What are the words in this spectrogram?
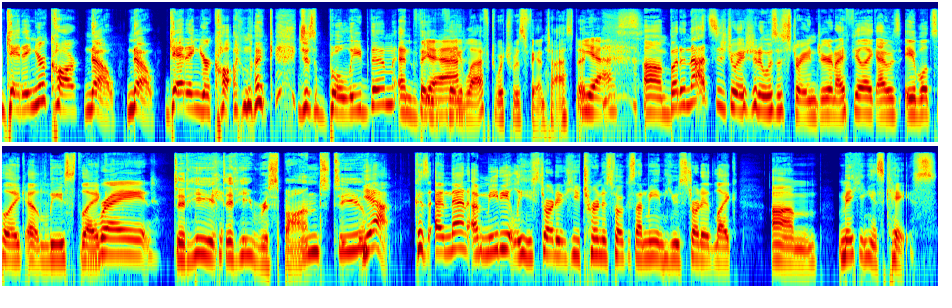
Get in your car. No, no, get in your car." like, just bullied them, and they Yeah. they left, which was fantastic. Yes. Um, but in that situation, it was a stranger, and I feel like I was able to like at least like right. Did he did he respond to you? yeah, because and then immediately he started he turned his focus on me, and he started like um making his case.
